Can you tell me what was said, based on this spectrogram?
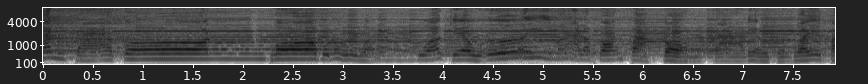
ขันสากรพอบุญหลวงหัวแก้วเอ้ยมาละกองฝากก่อนตาเร็วจนไว้ไป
